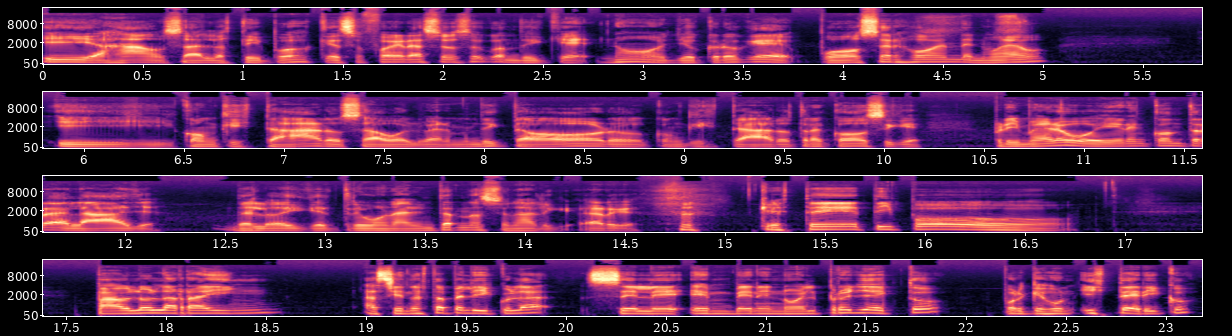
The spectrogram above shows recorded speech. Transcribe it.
Y ajá, o sea, los tipos, que eso fue gracioso cuando y que, no, yo creo que puedo ser joven de nuevo y conquistar, o sea, volverme un dictador o conquistar otra cosa. Y que primero voy a ir en contra de la Haya, de lo de que el Tribunal Internacional y que, verga. que este tipo, Pablo Larraín, haciendo esta película, se le envenenó el proyecto porque es un histérico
